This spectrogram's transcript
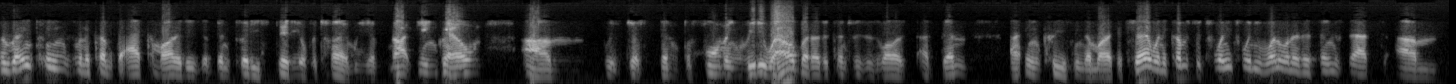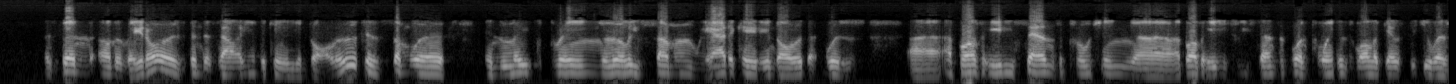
the rankings when it comes to ag commodities have been pretty steady over time. We have not gained ground. Um, we've just been performing really well, but other countries as well have been uh, increasing their market share. When it comes to 2021, one of the things that um, has been on the radar has been the value of the Canadian dollar because somewhere in late spring, early summer, we had a Canadian dollar that was uh, above 80 cents, approaching uh, above 83 cents at one point as well against the U.S.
